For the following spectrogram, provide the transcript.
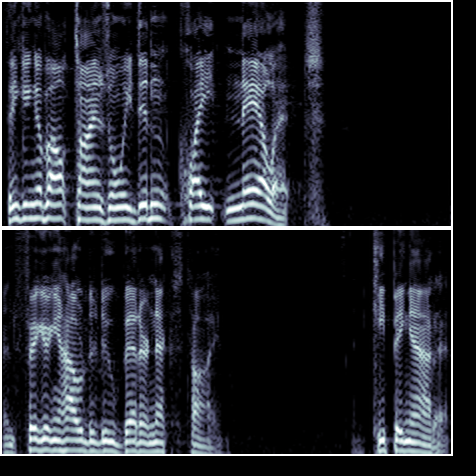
Thinking about times when we didn't quite nail it and figuring out how to do better next time and keeping at it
